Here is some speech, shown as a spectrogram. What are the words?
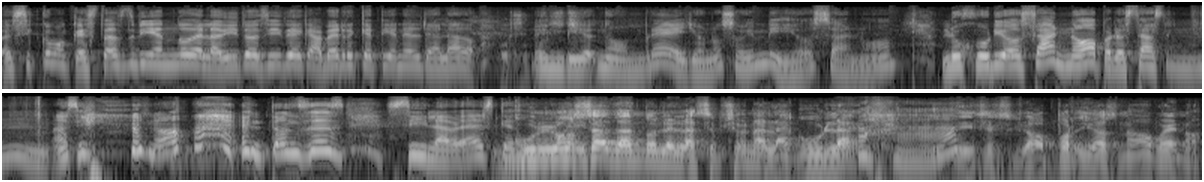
así como que estás viendo de ladito, así de a ver qué tiene el de al lado. Por supuesto. Envidio- no, hombre, yo no soy envidiosa, ¿no? Lujuriosa, no, pero estás mm, así, ¿no? Entonces, sí, la verdad es que es muy Gulosa dándole la acepción a la gula. Ajá. Y dices, yo por Dios, no, bueno,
